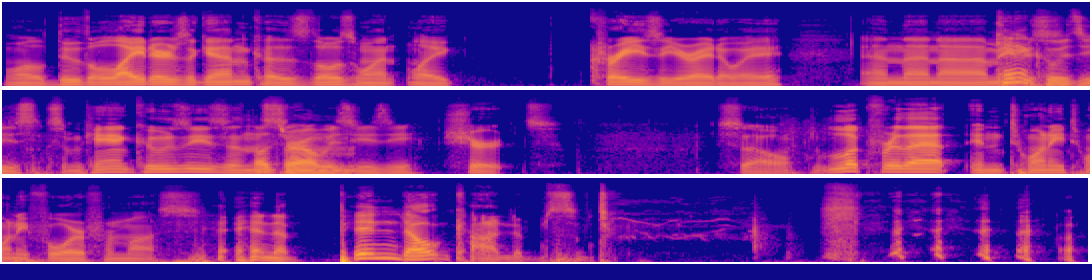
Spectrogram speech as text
We'll do the lighters again because those went like crazy right away, and then uh, maybe Can koozies. some can koozies, and Those some are always easy. shirts. So look for that in 2024 from us. And a pinned out condoms.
